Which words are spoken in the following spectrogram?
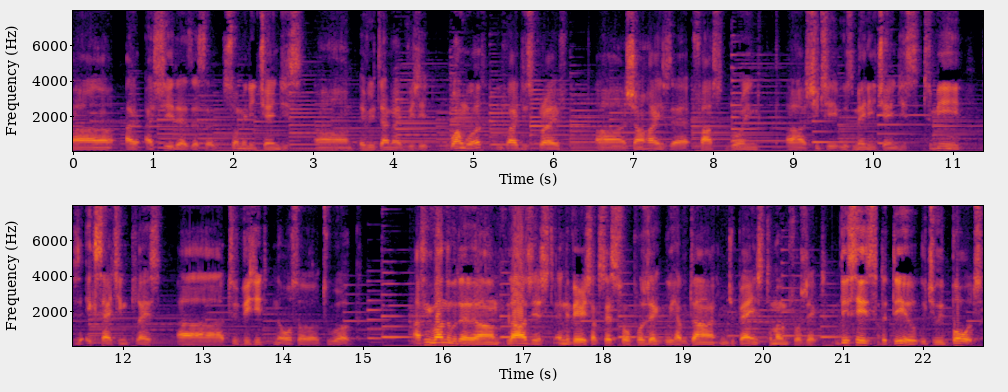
uh, I, I see that there's uh, so many changes um, every time I visit. One word, if I describe uh, Shanghai is a fast-growing uh, city with many changes. To me, it's an exciting place uh, to visit and also to work. I think one of the um, largest and very successful project we have done in Japan is Tomamu project. This is the deal which we bought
